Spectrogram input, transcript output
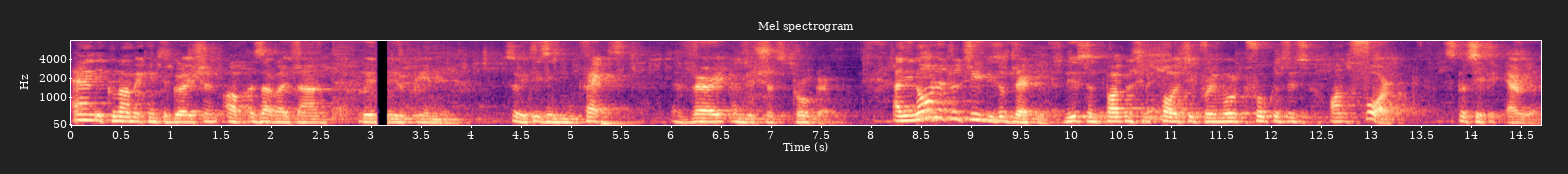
and economic integration of Azerbaijan with the European Union. So it is in fact a very ambitious program. And in order to achieve these objectives, the Eastern Partnership Policy Framework focuses on four specific areas.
